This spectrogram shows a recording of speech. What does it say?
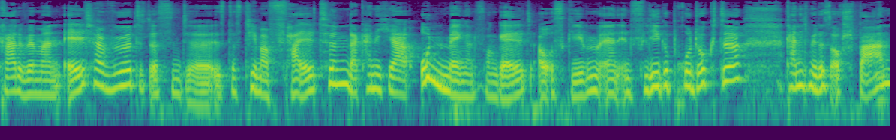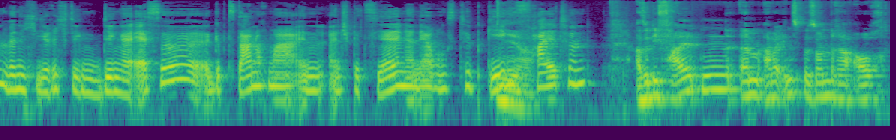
gerade wenn man älter wird, das sind, äh, ist das Thema Falten. Da kann ich ja Unmengen von Geld ausgeben in, in Pflegeprodukte. Kann ich mir das auch sparen, wenn ich die richtigen Dinge esse? Gibt es da nochmal einen, einen speziellen Ernährungstipp gegen ja. Falten? Also die Falten, ähm, aber insbesondere auch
